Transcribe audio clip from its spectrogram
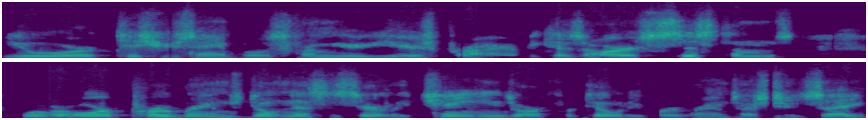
your tissue samples from your years prior because our systems or, or programs don't necessarily change our fertility programs, I should say.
